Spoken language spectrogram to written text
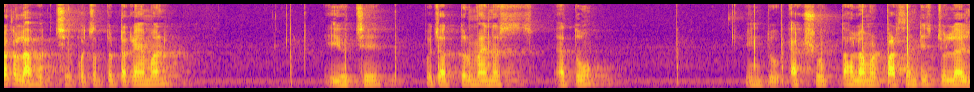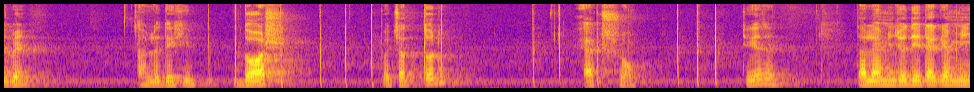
টাকা লাভ হচ্ছে? পঁচাত্তর টাকায় আমার, এই হচ্ছে পঁচাত্তর মাইনাস এত ইন্টু একশো। তাহলে আমার পার্সেন্টেজ চলে আসবে। তাহলে দেখি, দশ পঁচাত্তর, একশো। ঠিক আছে? তাহলে আমি যদি এটাকে আমি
